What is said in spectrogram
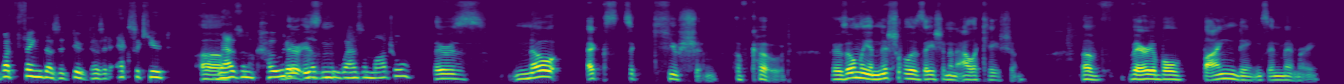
what thing does it do? Does it execute Uh, WASM code there of the isn't- WASM module? there's no execution of code. There's only initialization and allocation of variable bindings in memory.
